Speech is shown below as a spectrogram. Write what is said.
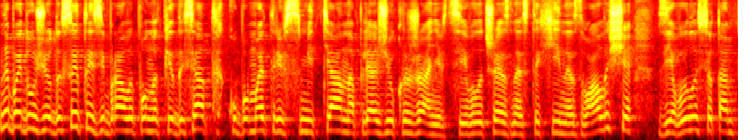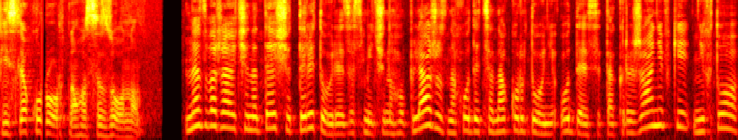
Небайдужі одесити зібрали понад 50 кубометрів сміття на пляжі у Крижанівці. Величезне стихійне звалище з'явилося там після курортного сезону. Незважаючи на те, що територія засміченого пляжу знаходиться на кордоні Одеси та Крижанівки, ніхто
